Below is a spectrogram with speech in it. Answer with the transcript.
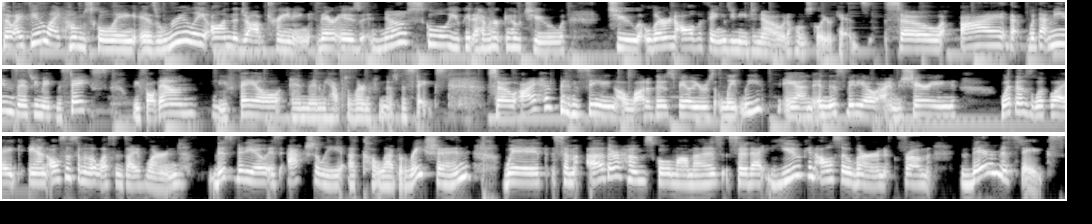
So I feel like homeschooling is really on the job training. There is no school you could ever go to to learn all the things you need to know to homeschool your kids. So I that what that means is we make mistakes, we fall down, we fail, and then we have to learn from those mistakes. So I have been seeing a lot of those failures lately, and in this video I'm sharing what those look like, and also some of the lessons I've learned. This video is actually a collaboration with some other homeschool mamas so that you can also learn from their mistakes.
